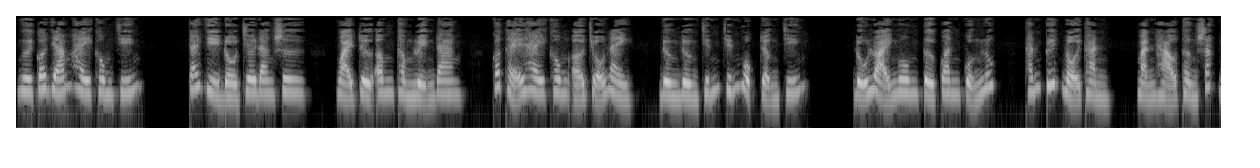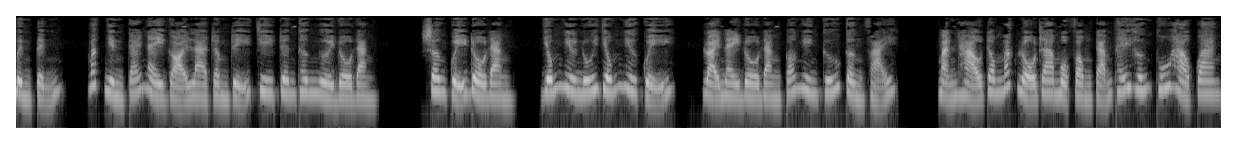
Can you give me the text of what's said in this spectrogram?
ngươi có dám hay không chiến? Cái gì đồ chơi đan sư, ngoại trừ âm thầm luyện đan, có thể hay không ở chỗ này, đường đường chính chính một trận chiến. Đủ loại ngôn từ quanh quẩn lúc, thánh tuyết nội thành, mạnh hạo thần sắc bình tĩnh, mắt nhìn cái này gọi là rầm rỉ chi trên thân người đồ đằng. Sơn quỷ đồ đằng, giống như núi giống như quỷ, loại này đồ đằng có nghiên cứu cần phải. Mạnh hạo trong mắt lộ ra một vòng cảm thấy hứng thú hào quang,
